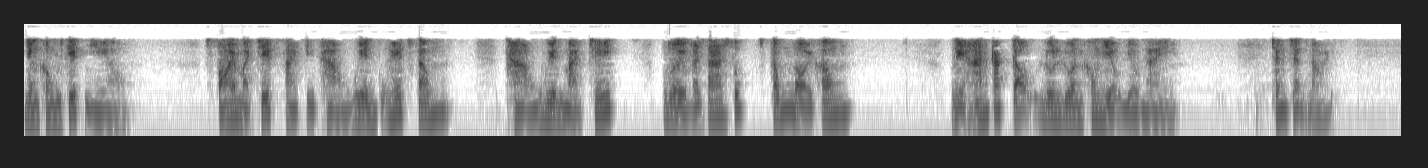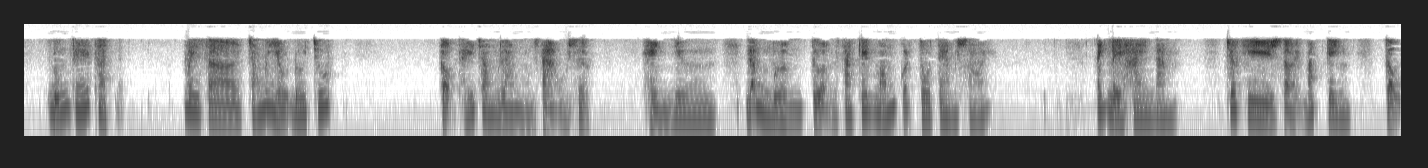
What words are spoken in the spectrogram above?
nhưng không giết nhiều. Sói mà chết sạch thì Thảo Nguyên cũng hết sống. Thảo Nguyên mà chết, người và gia súc sống nổi không? Người Hán các cậu luôn luôn không hiểu điều này. Trần Trận nói, đúng thế thật, bây giờ cháu mới hiểu đôi chút. Cậu thấy trong lòng dạo dực, hình như đã mường tượng ra cái bóng của tô tem sói. Cách đây hai năm, trước khi rời Bắc Kinh, cậu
